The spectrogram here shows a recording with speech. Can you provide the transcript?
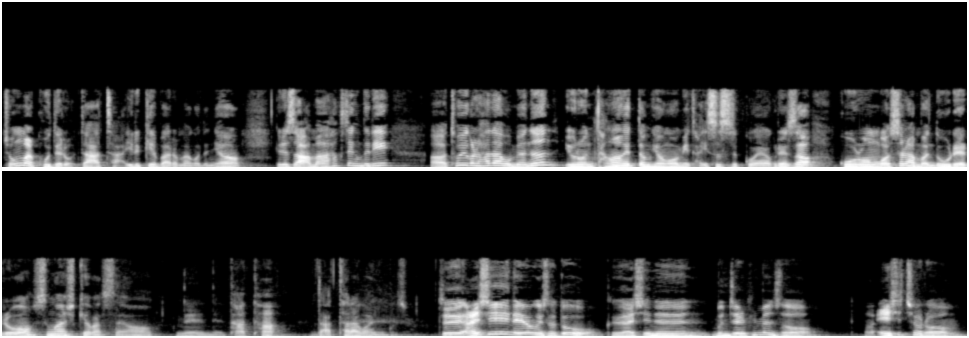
정말 그대로 data 이렇게 발음하거든요. 그래서 아마 학생들이 어, 토익을 하다 보면은 이런 당황했던 경험이 다 있었을 거예요. 그래서 그런 것을 한번 노래로 승화시켜 봤어요. 네, 네, 다타. Data라고 하는 거죠. 저 RC 내용에서도 그 RC는 문제를 풀면서 어, A씨처럼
